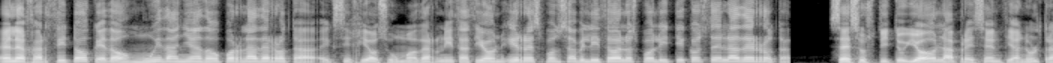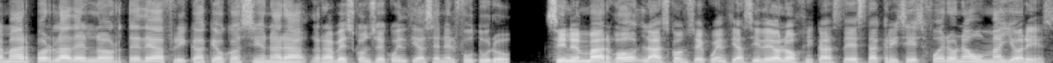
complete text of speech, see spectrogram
El ejército quedó muy dañado por la derrota, exigió su modernización y responsabilizó a los políticos de la derrota. Se sustituyó la presencia en ultramar por la del norte de África que ocasionará graves consecuencias en el futuro. Sin embargo, las consecuencias ideológicas de esta crisis fueron aún mayores.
